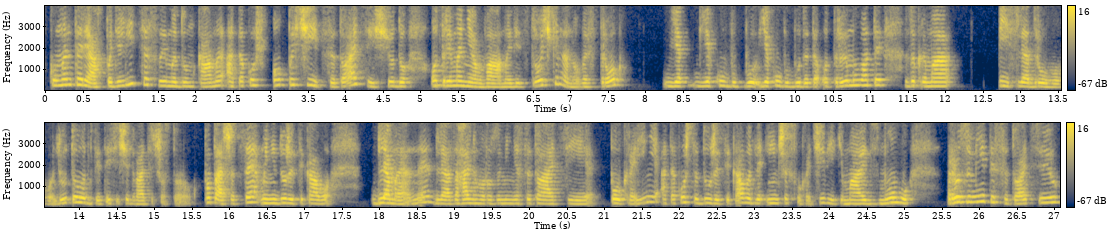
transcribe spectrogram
В коментарях поділіться своїми думками, а також опишіть ситуації щодо отримання вами відстрочки на новий строк, яку ви, яку ви будете отримувати, зокрема, після 2 лютого 2026 року. По-перше, це мені дуже цікаво для мене, для загального розуміння ситуації по Україні, а також це дуже цікаво для інших слухачів, які мають змогу розуміти ситуацію,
